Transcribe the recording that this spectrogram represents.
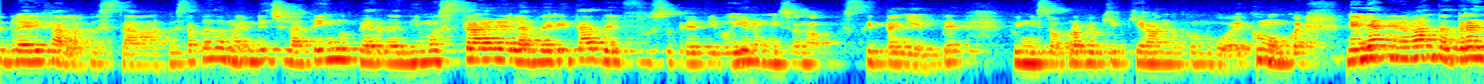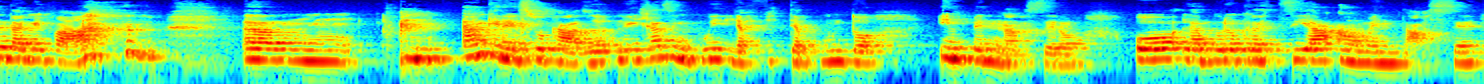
Dovrei rifarla questa, questa, cosa, ma invece la tengo per dimostrare la verità del flusso creativo. Io non mi sono scritta niente, quindi sto proprio chiacchierando con voi. Comunque, negli anni 90, 30 anni fa, um, anche nel suo caso, nel caso in cui gli affitti appunto impennassero o la burocrazia aumentasse,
